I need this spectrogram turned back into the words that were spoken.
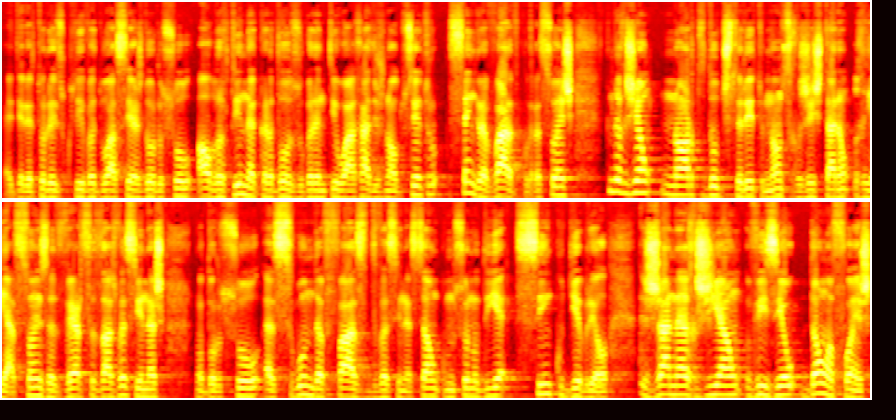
A diretora executiva do ACES Douro Sul, Albertina Cardoso, garantiu à Rádio Jornal do Centro, sem gravar declarações, que na região norte do distrito não se registaram reações adversas às vacinas. No Douro Sul, a segunda fase de vacinação começou no dia 5 de abril. Já na região Viseu, Dom Lafões,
